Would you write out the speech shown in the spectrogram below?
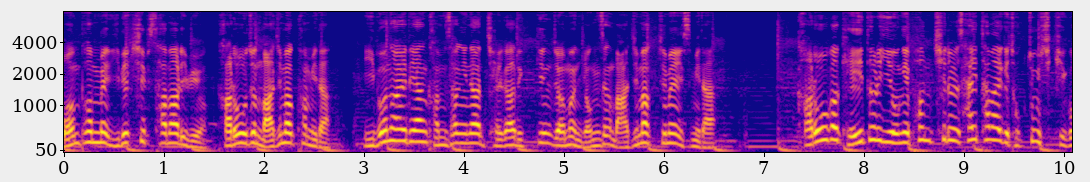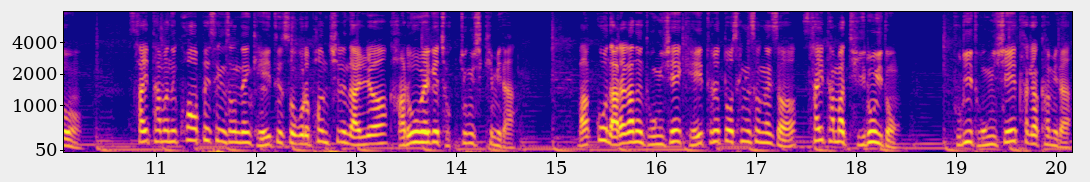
원펀맨 214화 리뷰 가로오전 마지막 화입니다. 이번 화에 대한 감상이나 제가 느낀 점은 영상 마지막쯤에 있습니다. 가로우가 게이트를 이용해 펀치를 사이타마에게 적중시키고 사이타마는 코앞에 생성된 게이트 속으로 펀치를 날려 가로우에게 적중시킵니다. 맞고 날아가는 동시에 게이트를 또 생성해서 사이타마 뒤로 이동 둘이 동시에 타격합니다.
